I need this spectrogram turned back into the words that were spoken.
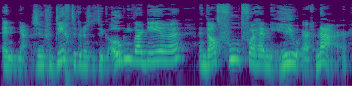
En ja, zijn gedichten kunnen ze natuurlijk ook niet waarderen. En dat voelt voor hem heel erg naar.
